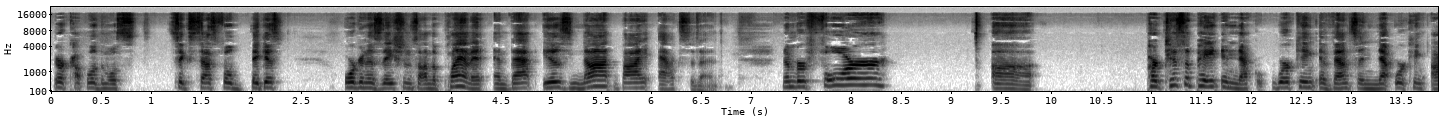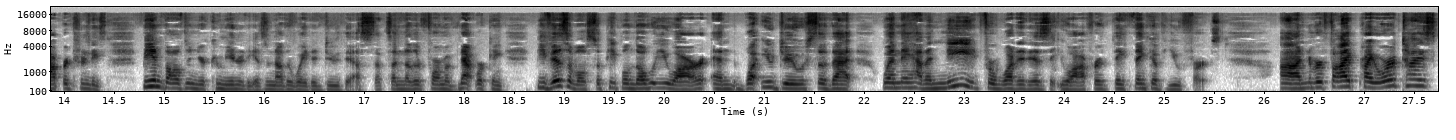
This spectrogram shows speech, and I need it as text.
They're a couple of the most successful, biggest organizations on the planet, and that is not by accident. Number four, uh, Participate in networking events and networking opportunities. Be involved in your community is another way to do this. That's another form of networking. Be visible so people know who you are and what you do so that when they have a need for what it is that you offer, they think of you first. Uh, number five, prioritize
